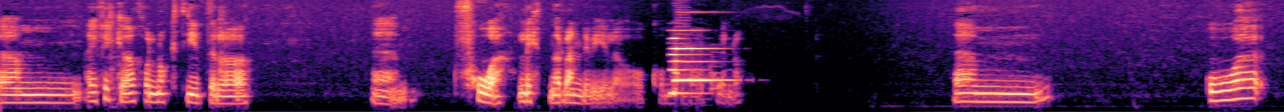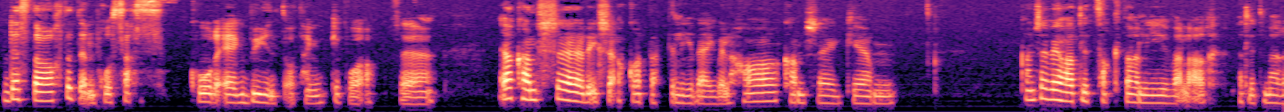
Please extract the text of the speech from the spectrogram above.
um, jeg fikk i hvert fall nok tid til å um, få litt nødvendig hvile og komme tilbake igjen, da. Um, og det startet en prosess hvor jeg begynte å tenke på at uh, ja, kanskje det ikke er akkurat dette livet jeg vil ha. Kanskje jeg um, Kanskje vil ha et litt saktere liv, eller et litt mer,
